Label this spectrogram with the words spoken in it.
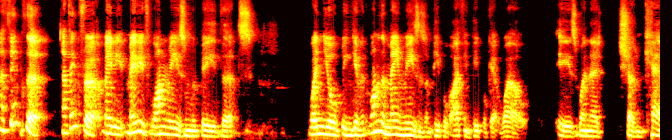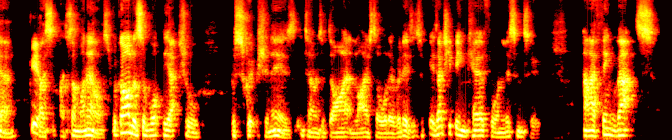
I think that I think for maybe maybe one reason would be that when you're being given one of the main reasons when people I think people get well is when they're shown care yeah. by, by someone else, regardless of what the actual prescription is in terms of diet and lifestyle, whatever it is. It's, it's actually being cared for and listened to. And I think that's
